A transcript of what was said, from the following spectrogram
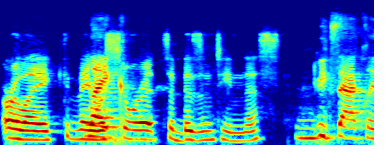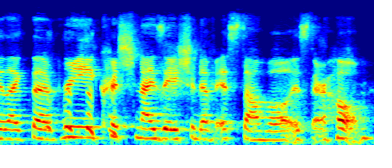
Or like they Like- restore it to Byzantineness. exactly like the re-Christianization of Istanbul is their home.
